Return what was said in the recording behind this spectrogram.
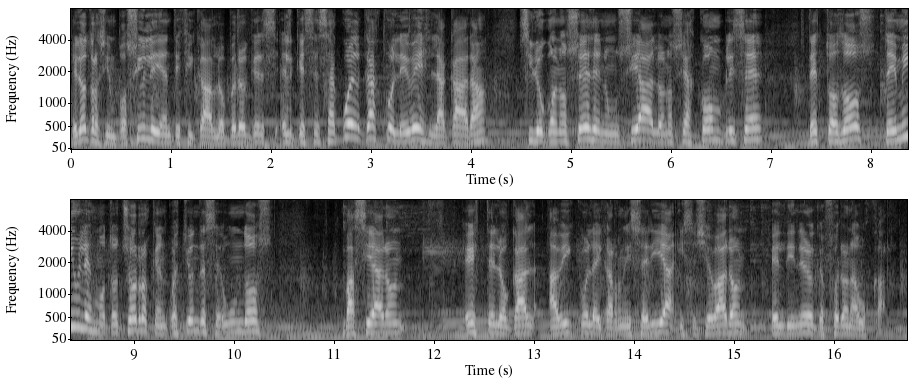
El otro es imposible identificarlo, pero el que, el que se sacó el casco le ves la cara. Si lo conoces, denuncialo, no seas cómplice de estos dos temibles motochorros que en cuestión de segundos vaciaron este local avícola y carnicería y se llevaron el dinero que fueron a buscar.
